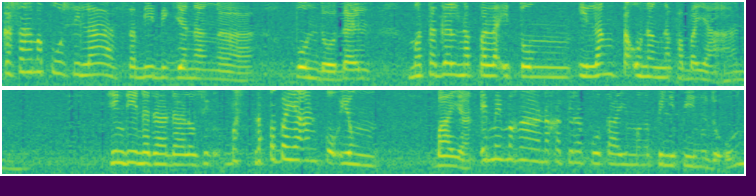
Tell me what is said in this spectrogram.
kasama po sila sa bibigyan ng ah, pondo dahil matagal na pala itong ilang taon ang napabayaan. Hindi nadadalaw siguro. Basta napabayaan po yung bayan. Eh may mga nakatira po tayong mga Pilipino doon.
